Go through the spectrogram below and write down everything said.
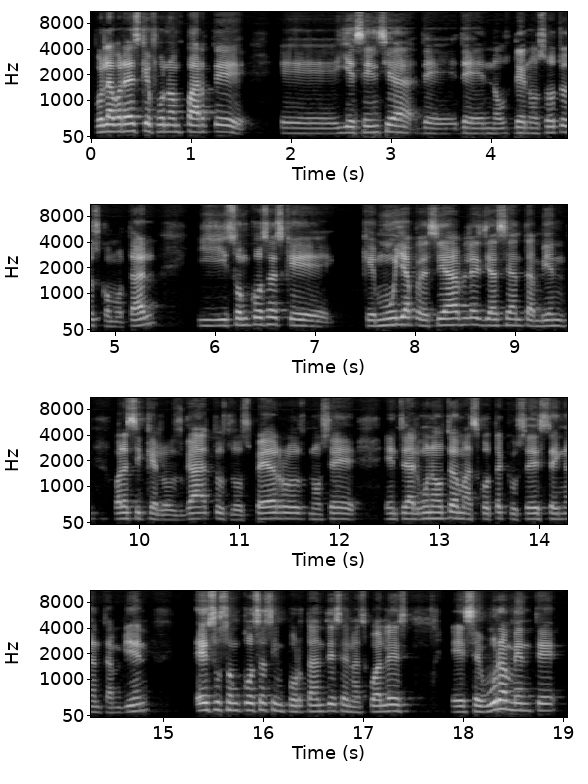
pues la verdad es que forman parte eh, y esencia de, de, nosotros como tal, y son cosas que, que muy apreciables, ya sean también, ahora sí que los gatos, los perros, no sé, entre alguna otra mascota que ustedes tengan también. Esos son cosas importantes en las cuales eh, seguramente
